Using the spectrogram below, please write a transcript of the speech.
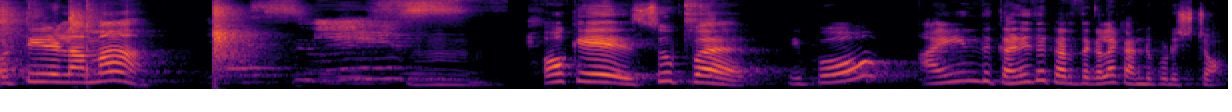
ஒட்டிடலாமா? Okay super. இப்போ ஐந்து கணித கருத்துக்களை கண்டுபிடிச்சிட்டோம்.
